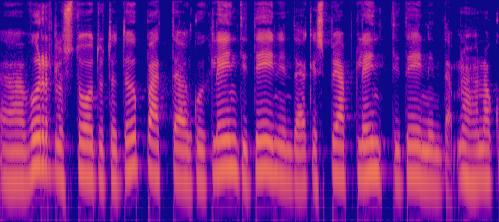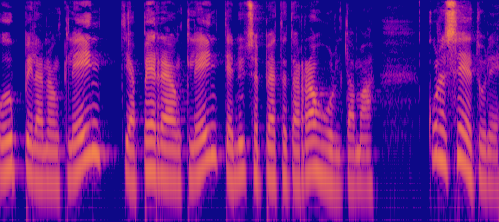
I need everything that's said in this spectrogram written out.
võrdlus toodud, et õpetaja on kui klienditeenindaja, kes peab klienti teenindama, noh nagu õpilane on klient ja pere on klient ja nüüd sa pead teda rahuldama. kuule, see tuli?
